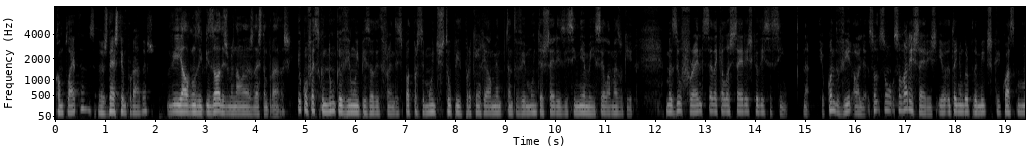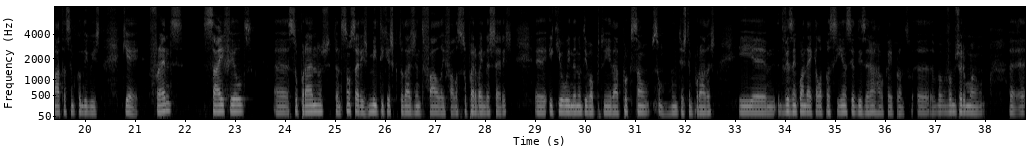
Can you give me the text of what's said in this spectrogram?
completa, as 10 temporadas. Vi alguns episódios, mas não as 10 temporadas. Eu confesso que nunca vi um episódio de Friends. Isso pode parecer muito estúpido para quem realmente portanto, vê muitas séries e cinema e sei lá mais o quê. Mas o Friends é daquelas séries que eu disse assim: não, eu quando vir, olha, são, são, são várias séries. Eu, eu, tenho um grupo de amigos que quase que me mata sempre quando digo isto: que é Friends, Seinfeld, uh, Sopranos, portanto, são séries míticas que toda a gente fala e fala super bem das séries uh, e que eu ainda não tive a oportunidade porque são, são muitas temporadas e uh, de vez em quando é aquela paciência de dizer, ah, ok, pronto, vamos ver uma,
